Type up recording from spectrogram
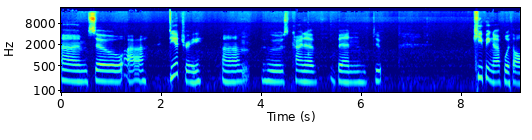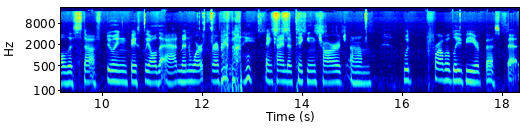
Um, so uh, um, who's kind of been do- keeping up with all this stuff, doing basically all the admin work for everybody, and kind of taking charge, um, would probably be your best bet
